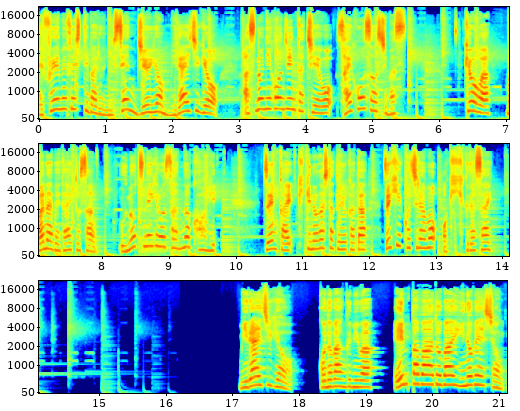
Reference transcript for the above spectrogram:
FM フェスティバル2014未来事業明日の日本人たちへを再放送します。今日は真鍋大斗さん宇野恒弘さんの講義。前回聞き逃したという方ぜひこちらもお聞きください。未来事業。この番組はエンパワードバイイノベーション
